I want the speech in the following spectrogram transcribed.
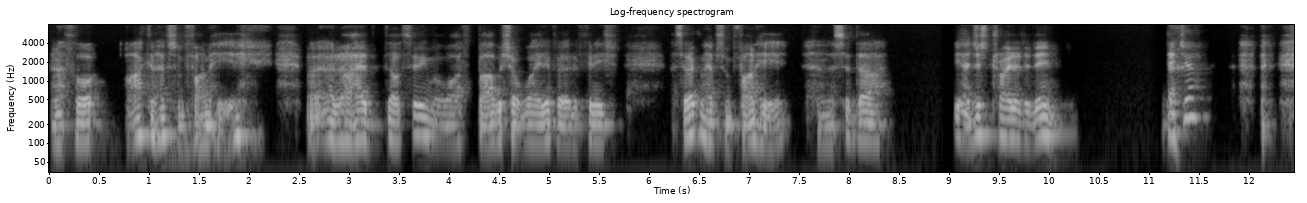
And I thought, I can have some fun here. and I had I was sitting in my wife's barbershop waiting for her to finish. I said, I can have some fun here. And I said, uh, yeah, I just traded it in. Did you?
